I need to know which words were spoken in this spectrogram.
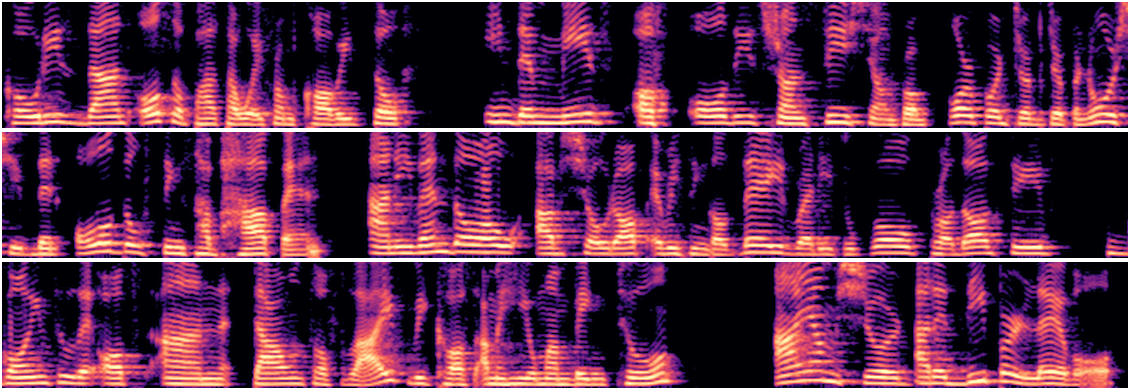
Cody's dad also passed away from COVID. So, in the midst of all this transition from corporate to entrepreneurship, then all of those things have happened. And even though I've showed up every single day, ready to go, productive, going through the ups and downs of life because I'm a human being too, I am sure at a deeper level,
